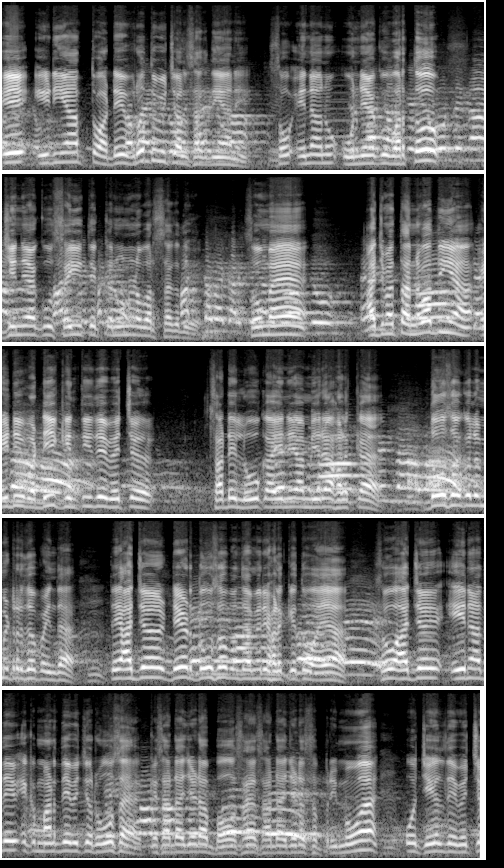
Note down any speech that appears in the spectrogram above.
ਇਹ ਈਡੀਆਂ ਤੁਹਾਡੇ ਵਿਰੁੱਧ ਵੀ ਚੱਲ ਸਕਦੀਆਂ ਨੇ। ਸੋ ਇਹਨਾਂ ਨੂੰ ਓਨਿਆਂ ਕੋ ਵਰਤੋ, ਜਿੰਨਿਆਂ ਕੋ ਸਹੀ ਤੇ ਕਾਨੂੰਨ ਵਰਤ ਸਕਦੇ ਹੋ। ਸੋ ਮੈਂ, ਅੱਜ ਮੈਂ ਧੰਨਵਾਦੀ ਆ ਐਡੀ ਵੱਡੀ ਗਿਣਤੀ ਦੇ ਵਿੱਚ ਸਾਡੇ ਲੋਕ ਆਏ ਨੇ ਆ ਮੇਰਾ ਹਲਕਾ ਹੈ, 200 ਕਿਲੋਮੀਟਰ ਤੋਂ ਪੈਂਦਾ ਹੈ। ਤੇ ਅੱਜ 1.5 200 ਬੰਦਾ ਮੇਰੇ ਹਲਕੇ ਤੋਂ ਆਇਆ। ਸੋ ਅੱਜ ਇਹਨਾਂ ਦੇ ਇੱਕ ਮਨ ਦੇ ਵਿੱਚ ਰੋਸ ਹੈ ਕਿ ਸਾਡਾ ਜਿਹੜਾ ਬੌਸ ਹੈ ਸਾਡਾ ਜਿਹੜਾ ਸੁਪਰੀਮੋ ਹੈ ਉਹ ਜੇਲ੍ਹ ਦੇ ਵਿੱਚ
